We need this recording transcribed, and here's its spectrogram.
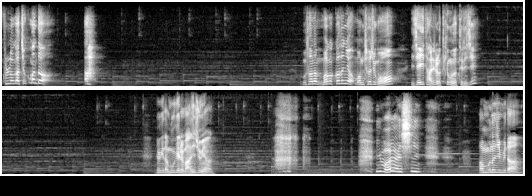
굴러가 조금만 더 아. 우선은 먹었거든요. 멈춰주고 이제 이 다리를 어떻게 무너뜨리지? 여기다 무게를 많이 주면 이 뭐야 씨. 안 무너집니다.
